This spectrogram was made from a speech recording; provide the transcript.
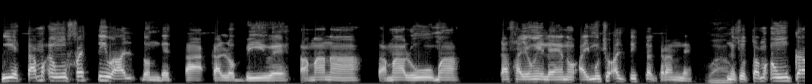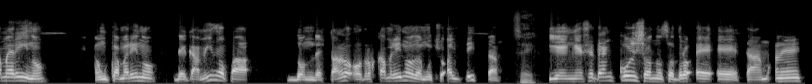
Y estamos en un festival donde está Carlos Vives, está Maná, está Maluma, está Zion y Leno, hay muchos artistas grandes. Wow. Nosotros estamos en un camerino, en un camerino de camino para donde están los otros camerinos de muchos artistas. Sí. Y en ese transcurso nosotros eh, eh, estábamos, en el-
